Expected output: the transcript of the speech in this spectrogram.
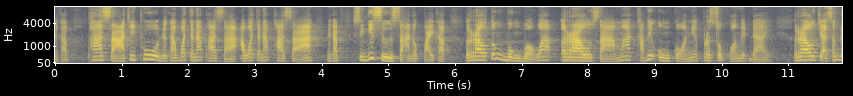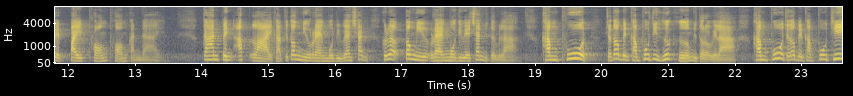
นะครับภาษาที่พูดนะครับวัจนภาษาอวัจนภาษานะครับสิ่งที่สื่อสารออกไปครับ เราต้องบ่งบอกว่าเราสามารถทำให้องค์กรเนี่ยประสบความสำเร็จได้ เราจะสำเร็จไปพร้อมๆกันได้ การเป็นอัพไลน์ครับจะต้องมีแรง motivation ก็เรียกว่าต้องมีแรง motivation อยู่ตลอดเวลา คำพูดจะต้องเป็นคำพูดที่ฮึกเหิมอยู่ตลอดเวลาคำพูดจะต้องเป็นคำพูดที่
